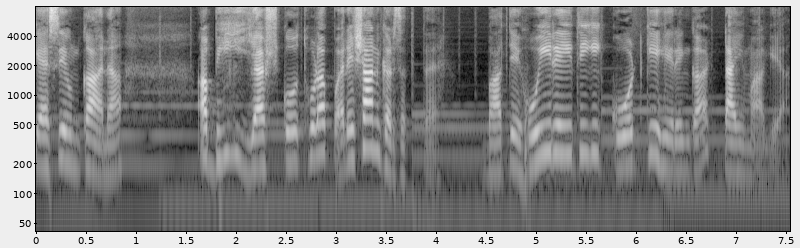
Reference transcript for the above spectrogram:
कैसे उनका आना अभी यश को थोड़ा परेशान कर सकता है। बातें हो ही रही थी कि कोर्ट की हियरिंग का टाइम आ गया।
